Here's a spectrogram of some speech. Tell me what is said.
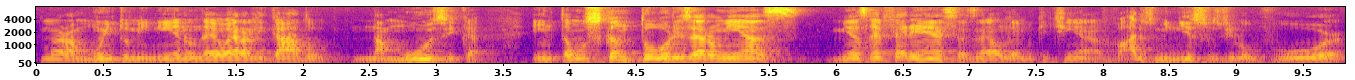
como eu era muito menino, né? Eu era ligado na música, então os cantores eram minhas minhas referências, né? Eu lembro que tinha vários ministros de louvor,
